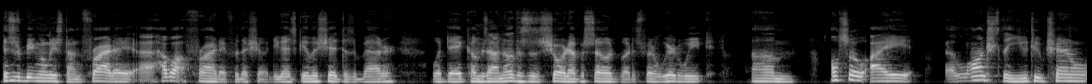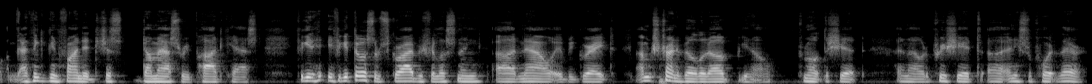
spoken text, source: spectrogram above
This is being released on Friday. Uh, how about Friday for the show? Do you guys give a shit? Does it matter what day it comes out? I know this is a short episode, but it's been a weird week. Um, also, I launched the YouTube channel. I think you can find it just Dumbassery Podcast. If you could, if you could throw a subscribe if you're listening uh, now, it'd be great. I'm just trying to build it up, you know, promote the shit and I would appreciate uh, any support there.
